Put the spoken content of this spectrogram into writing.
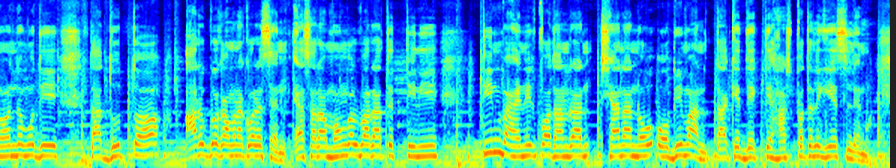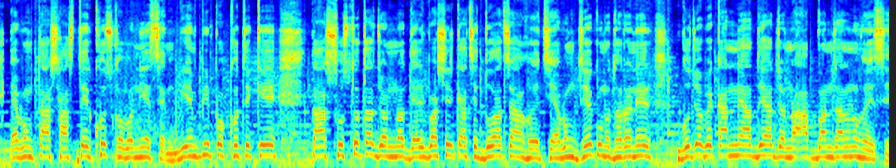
নরেন্দ্র মোদী তার দ্রুত আরোগ্য কামনা করেছেন। এছাড়া মঙ্গলবার রাতে তিনি তিন বাহিনীর প্রধানরা সেনা, নৌ ও বিমান তাকে দেখতে হাসপাতালে গিয়েছিলেন এবং তার স্বাস্থ্যের খোঁজ খবর নিয়েছেন। বিএনপির পক্ষ থেকে তার সুস্থতার জন্য দেশবাসীর কাছে দোয়া চাওয়া হয়েছে এবং যে কোনো ধরনের গুজবে কান না দেওয়ার জন্য আহ্বান জানানো হয়েছে।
